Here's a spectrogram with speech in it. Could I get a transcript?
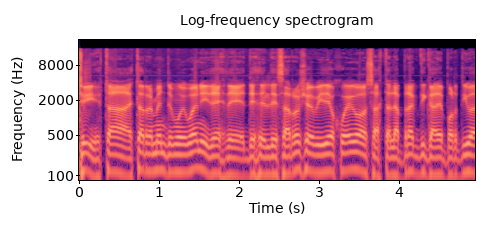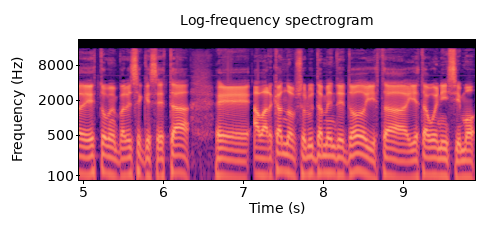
Sí, está, está realmente muy bueno y desde, desde el desarrollo de videojuegos hasta la práctica deportiva de esto me parece que se está eh, abarcando absolutamente todo y está, y está buenísimo.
